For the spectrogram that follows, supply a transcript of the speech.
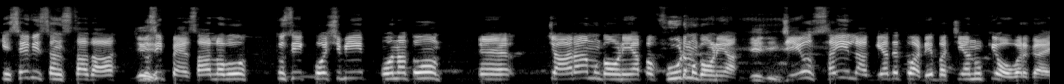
ਕਿਸੇ ਵੀ ਸੰਸਥਾ ਦਾ। ਤੁਸੀਂ ਪੈਸਾ ਲਵੋ ਤੁਸੀਂ ਕੁਝ ਵੀ ਉਹਨਾਂ ਤੋਂ ਚਾਰਾ ਮੰਗਾਉਣੇ ਆਪਾਂ ਫੂਡ ਮੰਗਾਉਣੇ ਆ ਜੀ, ਉਹ ਸਹੀ ਲੱਗ ਗਿਆ ਤੇ ਤੁਹਾਡੇ ਬੱਚਿਆਂ ਨੂੰ ਘਿਓ ਵਰਗਾ ਹੈ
